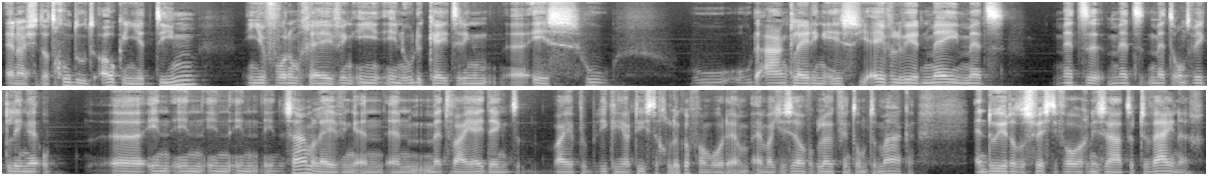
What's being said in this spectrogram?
en als je dat goed doet, ook in je team, in je vormgeving, in, in hoe de catering eh, is, hoe, hoe, hoe de aankleding is. Je evalueert mee met, met, de, met, met de ontwikkelingen op, eh, in, in, in, in, in de samenleving. En, en met waar jij denkt, waar je publiek en je artiesten gelukkig van worden. En, en wat je zelf ook leuk vindt om te maken. En doe je dat als festivalorganisator te weinig,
